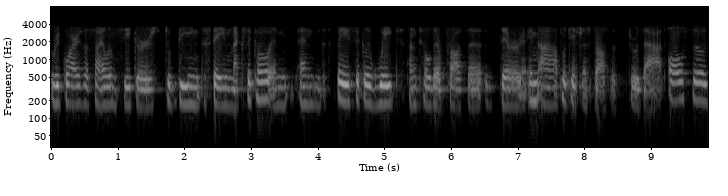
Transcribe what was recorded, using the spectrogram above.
requires asylum seekers to be to stay in Mexico and and basically wait until their process their uh, application is processed through that. Also,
